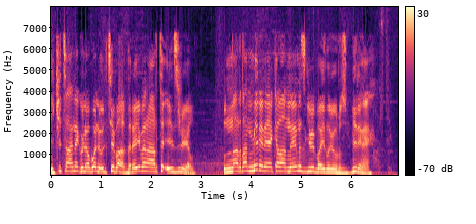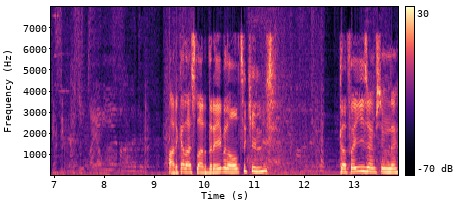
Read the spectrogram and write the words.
iki tane global ulti var. Draven artı Ezreal. Bunlardan birine yakalandığımız gibi bayılıyoruz. Birine. Arkadaşlar Draven 6 kill. Kafayı yiyeceğim şimdi.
